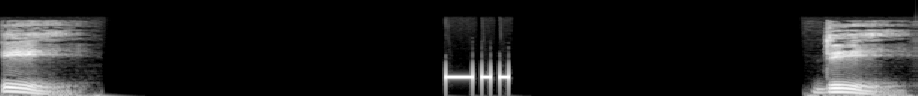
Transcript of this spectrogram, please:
E. D.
